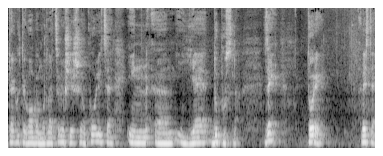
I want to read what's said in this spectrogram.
tegobe morda celo širše okolice in je dopustna. Zdaj, torej, veste,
